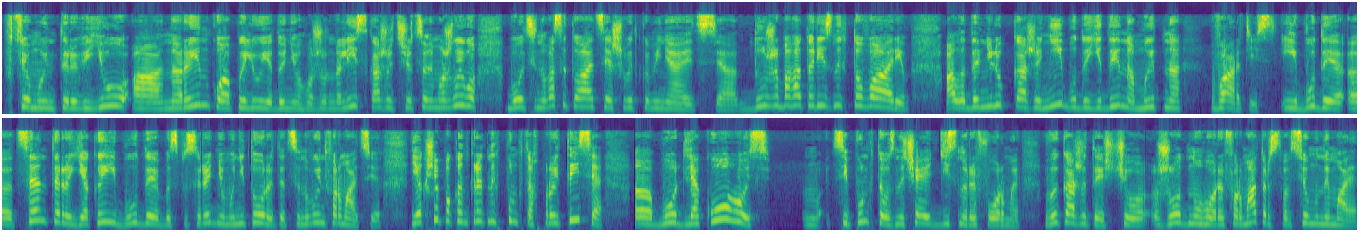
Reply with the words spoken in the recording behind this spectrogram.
в цьому інтерв'ю. А на ринку апелює до нього журналіст, кажуть, що це неможливо, бо цінова ситуація швидко міняється. Дуже багато різних товарів. Але Данилюк каже, ні, буде єдина митна вартість, і буде е, центр, який буде безпосередньо моніторити цінову інформацію. Якщо по конкретних пунктах пройтися, е, бо для когось. Ці пункти означають дійсно реформи. Ви кажете, що жодного реформаторства в цьому немає.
